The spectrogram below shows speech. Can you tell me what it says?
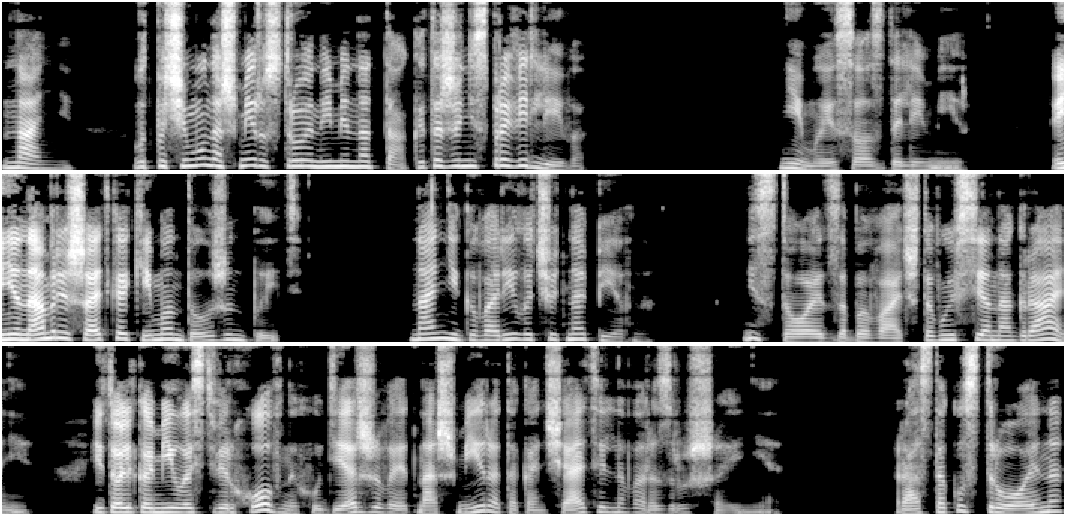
Нанни, вот почему наш мир устроен именно так? Это же несправедливо. Не мы создали мир, и не нам решать, каким он должен быть. Нанни говорила чуть напевно. Не стоит забывать, что мы все на грани, и только милость верховных удерживает наш мир от окончательного разрушения. Раз так устроено,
